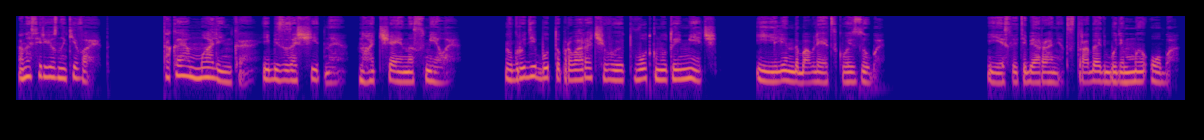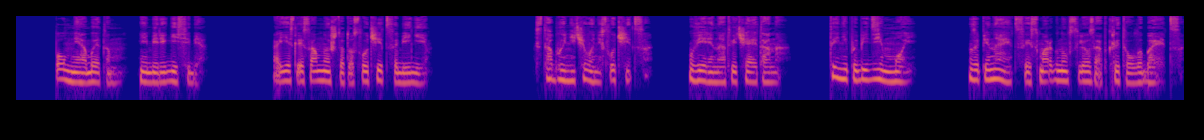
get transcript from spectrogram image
Она серьезно кивает. Такая маленькая и беззащитная, но отчаянно смелая. В груди будто проворачивают воткнутый меч, и Елин добавляет сквозь зубы. «Если тебя ранят, страдать будем мы оба. Помни об этом и береги себя. А если со мной что-то случится, беги». «С тобой ничего не случится», — уверенно отвечает она. «Ты непобедим мой». Запинается и, сморгнув слезы, открыто улыбается.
